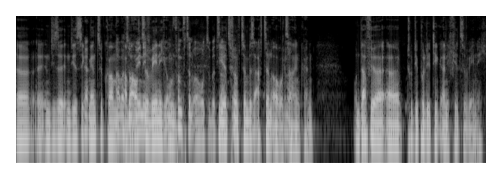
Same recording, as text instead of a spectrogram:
äh, in diese in dieses Segment zu kommen, aber, zu auch wenig, zu wenig, um 15 Euro zu die bezahlen. jetzt 15 bis 18 Euro Genau. zahlen können. Und dafür äh, tut die Politik eigentlich viel zu wenig.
